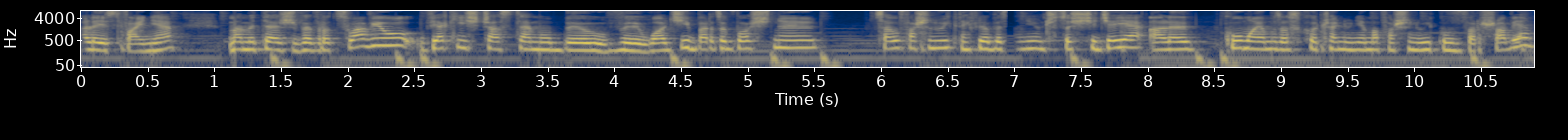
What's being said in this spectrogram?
ale jest fajnie. Mamy też we Wrocławiu, w jakiś czas temu był w Łodzi bardzo głośny cały Fashion Week, na chwilę obecną nie wiem, czy coś się dzieje, ale ku mojemu zaskoczeniu nie ma Fashion Weeku w Warszawie.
